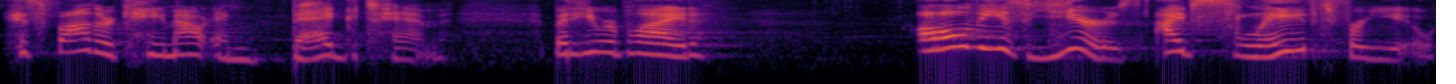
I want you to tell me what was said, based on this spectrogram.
His father came out and begged him, but he replied, all these years, I've slaved for you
